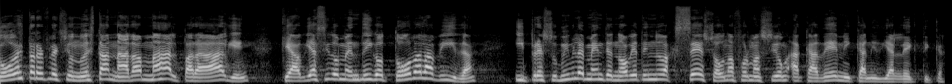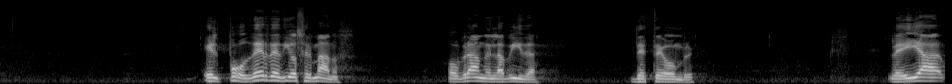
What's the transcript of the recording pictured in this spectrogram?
toda esta reflexión no está nada mal para alguien que había sido mendigo toda la vida y presumiblemente no había tenido acceso a una formación académica ni dialéctica. el poder de Dios, hermanos, obrando en la vida de este hombre. Leía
